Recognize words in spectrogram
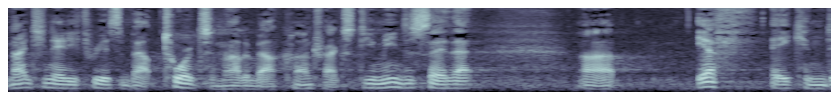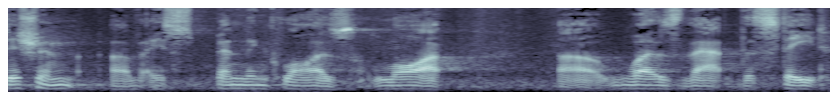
1983 is about torts and not about contracts, do you mean to say that uh, if a condition of a spending clause law uh, was that the state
